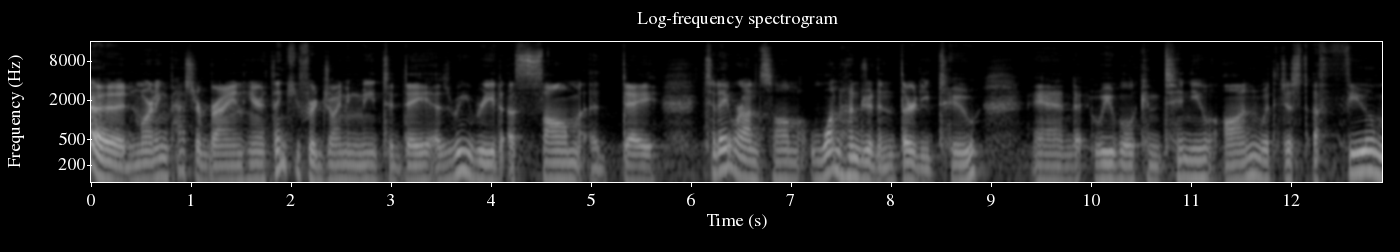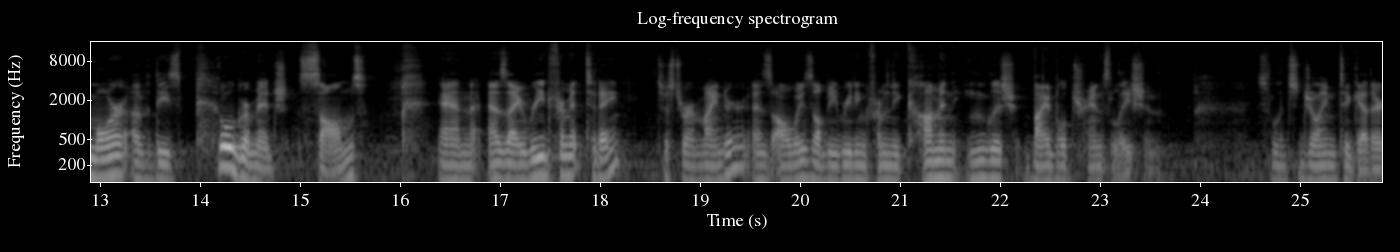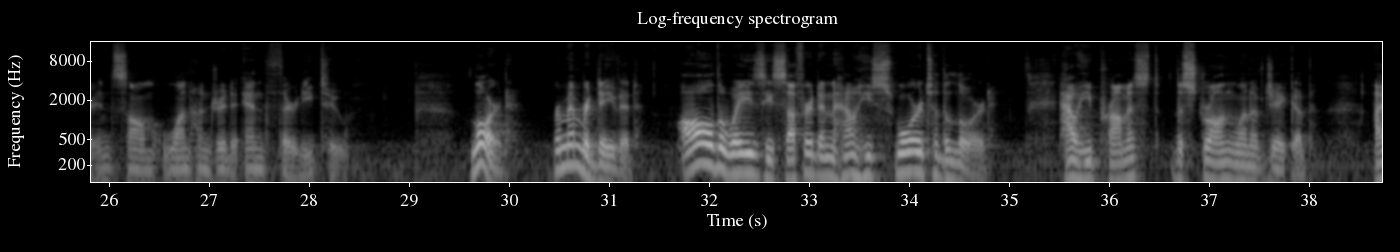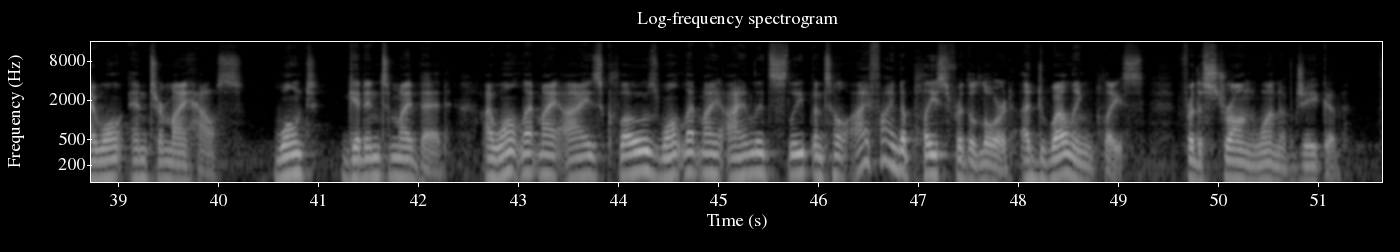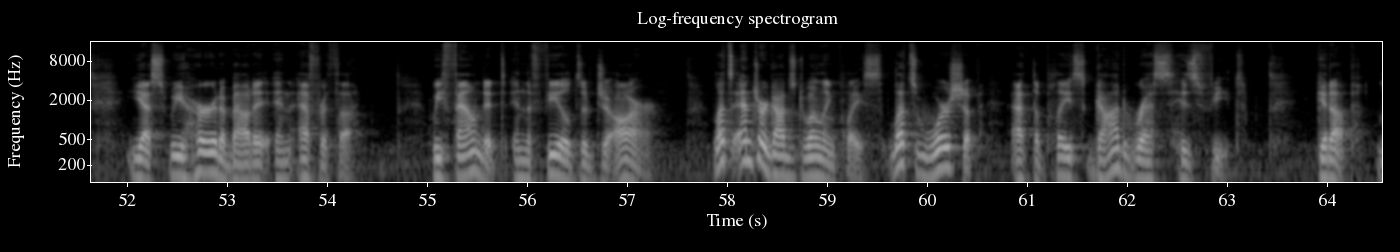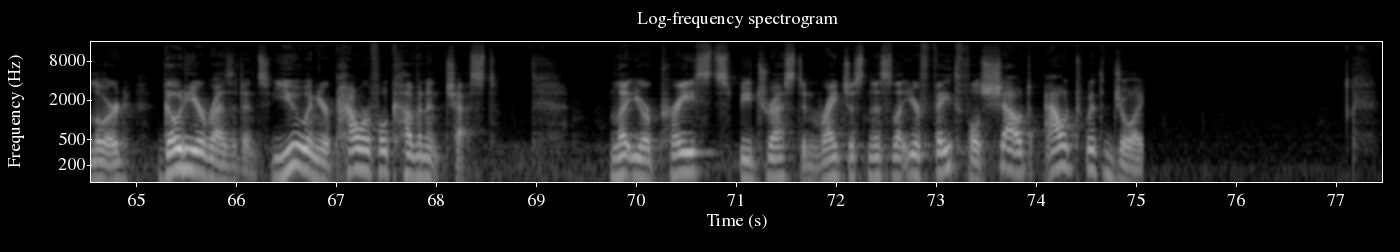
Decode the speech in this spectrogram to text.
Good morning, Pastor Brian here. Thank you for joining me today as we read a psalm a day. Today we're on Psalm 132, and we will continue on with just a few more of these pilgrimage psalms. And as I read from it today, just a reminder, as always, I'll be reading from the Common English Bible Translation. So let's join together in Psalm 132. Lord, remember David, all the ways he suffered, and how he swore to the Lord, how he promised the strong one of Jacob, I won't enter my house, won't get into my bed. I won't let my eyes close, won't let my eyelids sleep until I find a place for the Lord, a dwelling place for the strong one of Jacob. Yes, we heard about it in Ephrathah. We found it in the fields of Jaar. Let's enter God's dwelling place. Let's worship at the place God rests his feet. Get up, Lord. Go to your residence, you and your powerful covenant chest. Let your priests be dressed in righteousness. Let your faithful shout out with joy.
